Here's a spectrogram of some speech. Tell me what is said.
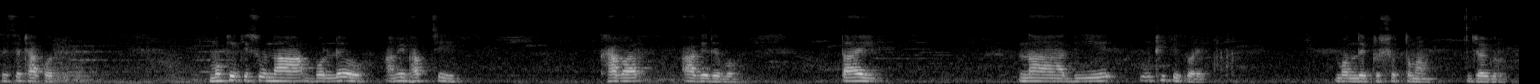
শেষে ঠাকুর। মুখে কিছু না বললেও আমি ভাবছি, খাবার আগে দেব। তাই না দিয়ে উঠি কী করে? বন্দে পুরুষোত্তমাম জয়গুরু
